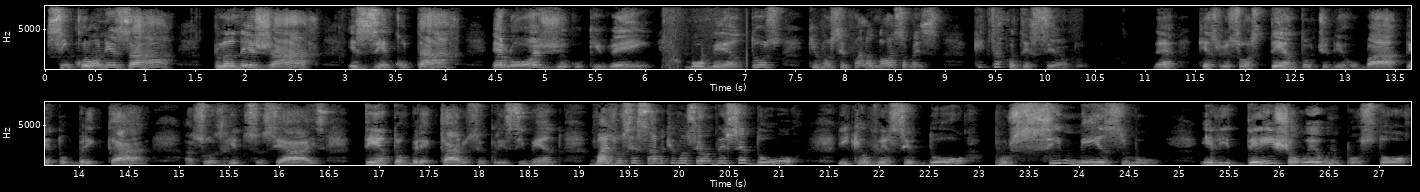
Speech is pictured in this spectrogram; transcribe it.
sincronizar, planejar, executar. É lógico que vem momentos que você fala, nossa, mas o que está acontecendo? Né? Que as pessoas tentam te derrubar, tentam brecar as suas redes sociais, tentam brecar o seu crescimento, mas você sabe que você é um vencedor e que o vencedor por si mesmo ele deixa o eu impostor,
